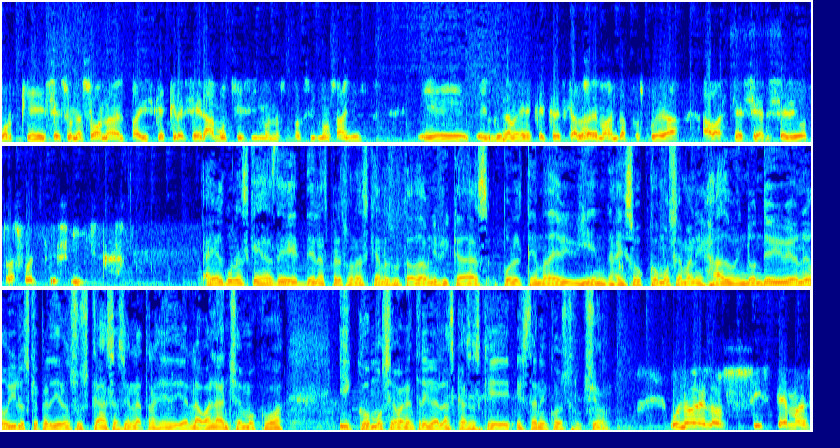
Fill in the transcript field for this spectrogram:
porque esa es una zona del país que crecerá muchísimo en los próximos años. Eh, en la medida que crezca la demanda, pues pueda abastecerse de otras fuentes hídricas. Hay algunas quejas de, de, las personas que han resultado damnificadas por el tema de vivienda. ¿Eso cómo se ha manejado? ¿En dónde viven hoy los que perdieron sus casas en la tragedia, en la avalancha de Mocoa? ¿Y cómo se van a entregar las casas que están en construcción? Uno de los sistemas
